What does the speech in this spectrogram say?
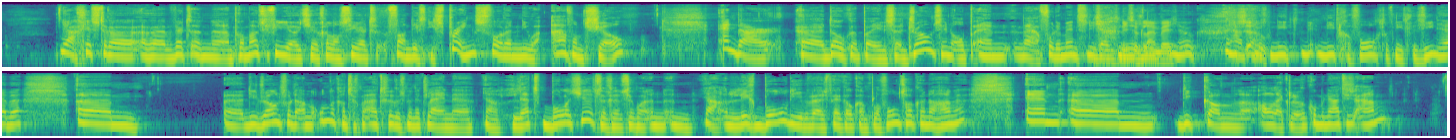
Ja, gisteren uh, werd een, een promotievideootje gelanceerd van Disney Springs voor een nieuwe avondshow. En daar uh, doken opeens drones in op. En nou ja, voor de mensen die dat niet zo'n klein beetje ook. Ja, niet, niet gevolgd of niet gezien hebben. Um, uh, die drones worden aan de onderkant zeg maar, uitgerust met een klein uh, ja, LED-bolletje. Zeg, zeg, maar een, een, ja, een lichtbol die je bij wijze van spreken ook aan het plafond zou kunnen hangen. En um, die kan allerlei kleurencombinaties aan.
